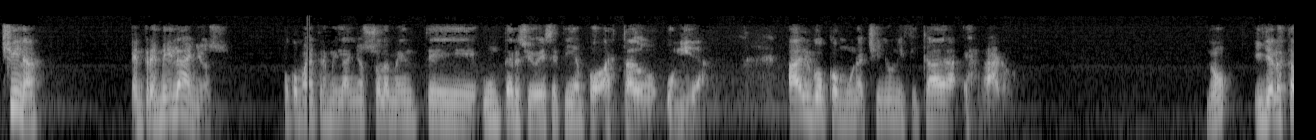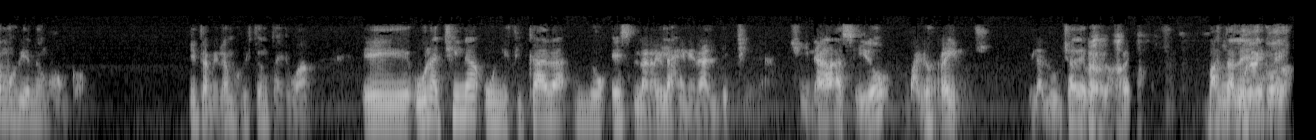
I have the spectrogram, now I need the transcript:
China, en 3.000 años, poco más de 3.000 años, solamente un tercio de ese tiempo ha estado unida. Algo como una China unificada es raro. ¿No? Y ya lo estamos viendo en Hong Kong y también lo hemos visto en Taiwán. Eh, una China unificada no es la regla general de China. China ha sido varios reinos y la lucha de varios reinos. Basta una, leer. coda,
